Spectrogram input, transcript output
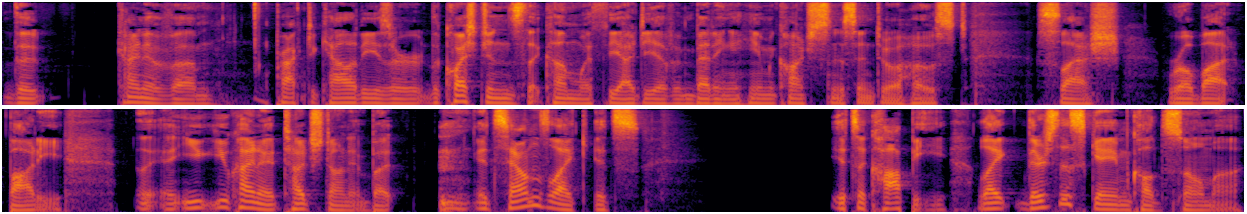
the kind of um, practicalities or the questions that come with the idea of embedding a human consciousness into a host slash robot body. Uh, You you kind of touched on it, but it sounds like it's it's a copy. Like there's this game called Soma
